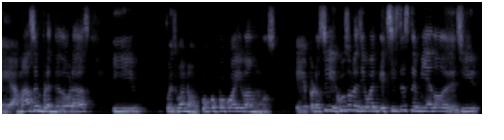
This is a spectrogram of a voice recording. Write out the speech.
eh, a más emprendedoras y pues bueno, poco a poco ahí vamos. Eh, pero sí, justo les digo, existe este miedo de decir,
